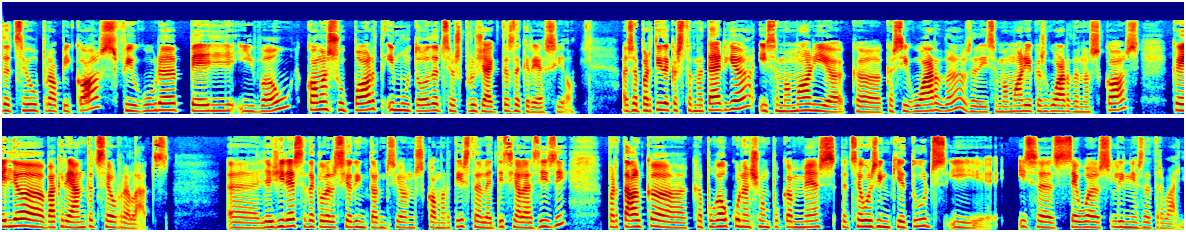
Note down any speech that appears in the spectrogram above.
del seu propi cos, figura, pell i veu com a suport i motor dels seus projectes de creació. És a partir d'aquesta matèria i la memòria que, que s'hi guarda, és a dir, la memòria que es guarda en el cos, que ella va creant els seus relats eh, llegiré la declaració d'intencions com a artista de Letícia Lasisi per tal que, que pugueu conèixer un poc més les seues inquietuds i, i les seues línies de treball.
